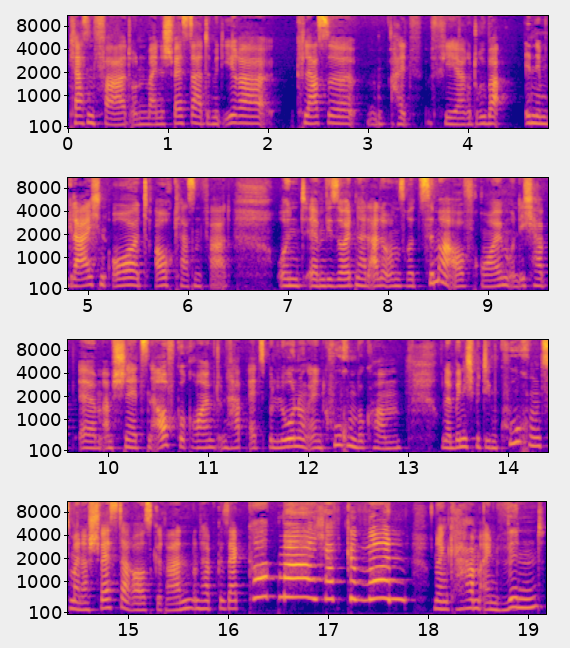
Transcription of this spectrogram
Klassenfahrt und meine Schwester hatte mit ihrer Klasse halt vier Jahre drüber in dem gleichen Ort auch Klassenfahrt. Und ähm, wir sollten halt alle unsere Zimmer aufräumen und ich habe ähm, am schnellsten aufgeräumt und habe als Belohnung einen Kuchen bekommen. Und dann bin ich mit dem Kuchen zu meiner Schwester rausgerannt und habe gesagt, guck mal, ich habe gewonnen. Und dann kam ein Wind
